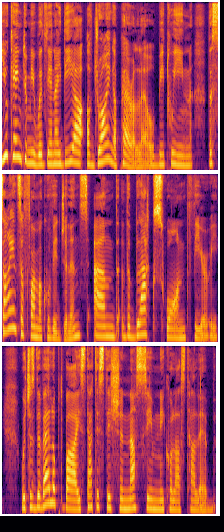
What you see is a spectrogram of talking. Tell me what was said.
you came to me with an idea of drawing a parallel between the science of pharmacovigilance and the black swan theory, which is developed by statistician Nassim Nicholas Taleb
